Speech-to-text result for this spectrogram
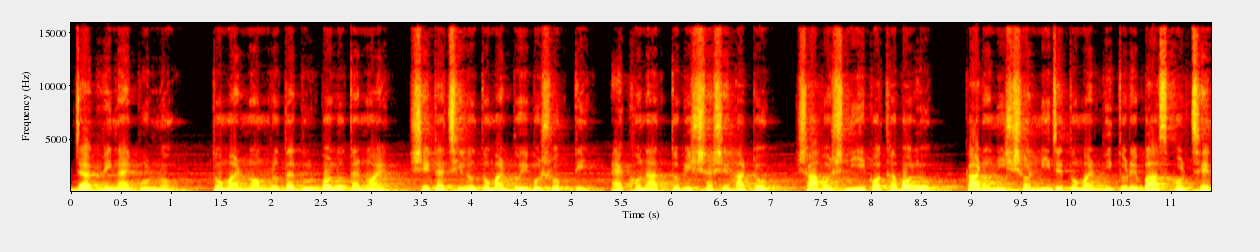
যা ঘৃণায় পূর্ণ। তোমার নম্রতা দুর্বলতা নয়, সেটা ছিল তোমার দৈব শক্তি। এখন আত্মবিশ্বাসে হাঁটো, সাহস নিয়ে কথা বলো, কারণ ঈশ্বর নিজে তোমার ভিতরে বাস করছেন,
